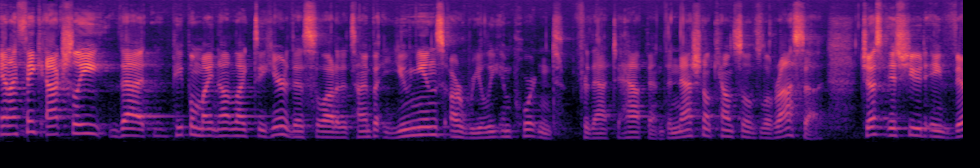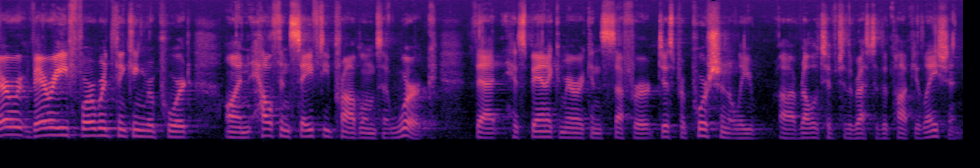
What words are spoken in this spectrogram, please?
and I think actually that people might not like to hear this a lot of the time, but unions are really important for that to happen. The National Council of La Raza just issued a very, very forward-thinking report on health and safety problems at work that Hispanic Americans suffer disproportionately uh, relative to the rest of the population.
